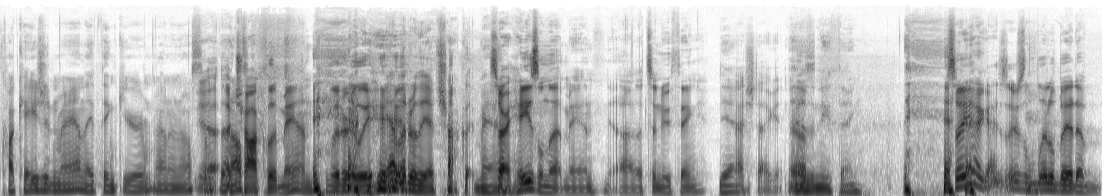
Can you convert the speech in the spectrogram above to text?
Caucasian man. They think you're, I don't know, Yeah, a else. chocolate man, literally. yeah, literally a chocolate man. Sorry, hazelnut man. Uh, that's a new thing. Yeah. Hashtag it. That is a new thing. so yeah, guys, there's a little bit of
